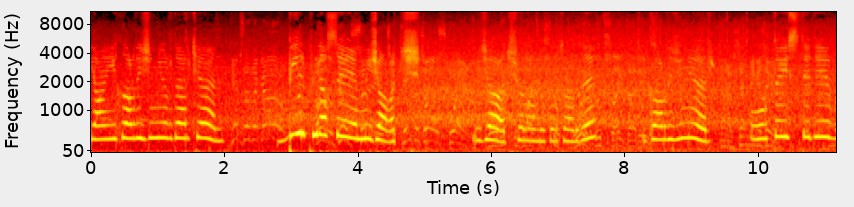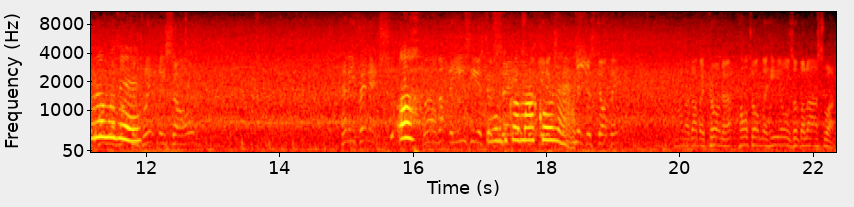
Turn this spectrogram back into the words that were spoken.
Yani Icardi Junior derken bir plase Mijac. Mijac şu anda kurtardı. Icardi Junior orta istedi vuramadı. Of Vurduk ama but another corner, hot on the heels of the last one.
